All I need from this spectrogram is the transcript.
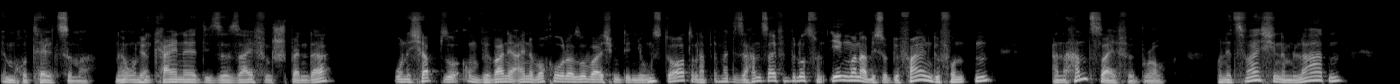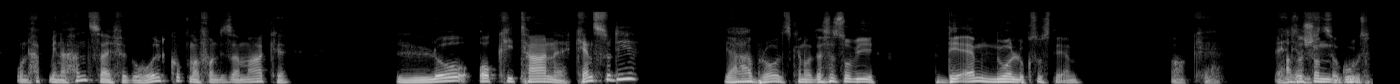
im Hotelzimmer ne, und Ja. keine diese Seifenspender. Und ich habe so, und wir waren ja eine Woche oder so, war ich mit den Mhm. Jungs dort und habe immer diese Handseife benutzt. Und irgendwann habe ich so Gefallen gefunden an Handseife, Bro. Und jetzt war ich in einem Laden und habe mir eine Handseife geholt. Guck mal von dieser Marke. Lo Occitane. Kennst du die? Ja, Bro, das, kann, das ist so wie DM, nur Luxus-DM. Okay. Ey, Also schon so gut.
